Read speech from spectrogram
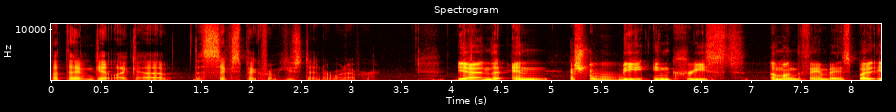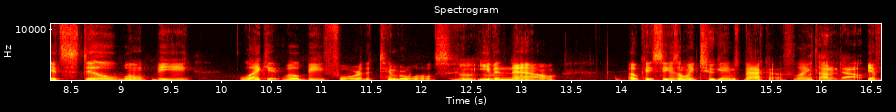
but then get like a the sixth pick from Houston or whatever. Yeah, and the and pressure will be increased among the fan base, but it still won't be like it will be for the Timberwolves, who Mhm. even now OKC is only two games back of. Like Without a doubt. if,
